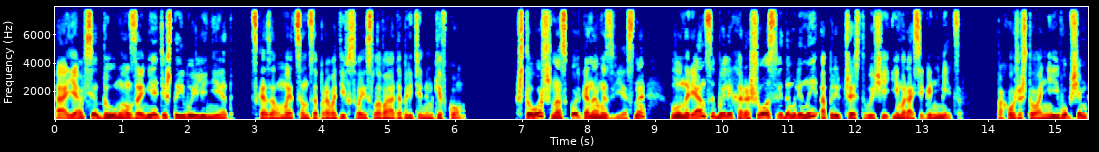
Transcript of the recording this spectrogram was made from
«А я все думал, заметишь ты его или нет», — сказал Мэтсон, сопроводив свои слова одобрительным кивком. Что ж, насколько нам известно, лунарианцы были хорошо осведомлены о предшествующей им расе ганимейцев. Похоже, что они, в общем,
